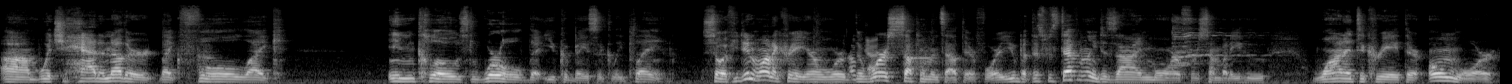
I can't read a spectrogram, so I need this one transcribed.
um, which had another like full like enclosed world that you could basically play in. So if you didn't want to create your own world, there were supplements out there for you, but this was definitely designed more for somebody who wanted to create their own lore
